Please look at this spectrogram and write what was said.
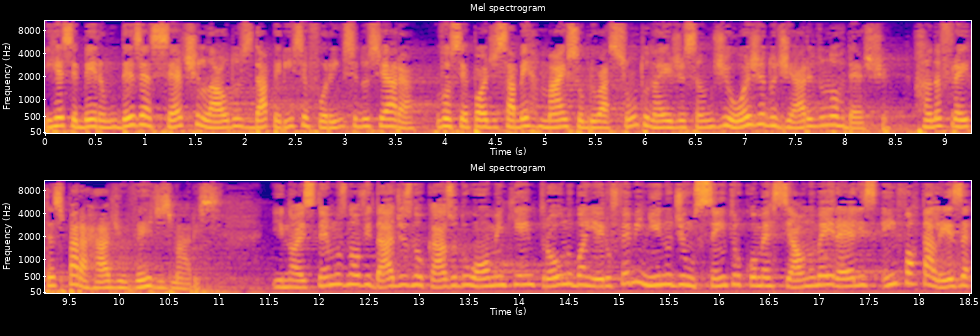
e receberam 17 laudos da perícia forense do Ceará. Você pode saber mais sobre o assunto na edição de hoje do Diário do Nordeste. Rana Freitas para a Rádio Verdes Mares. E nós temos novidades no caso do homem que entrou no banheiro feminino de um centro comercial no Meireles, em Fortaleza,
